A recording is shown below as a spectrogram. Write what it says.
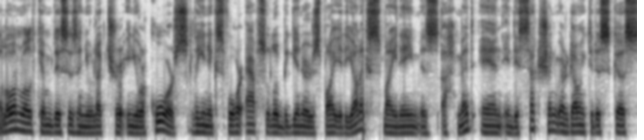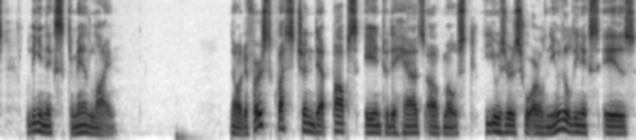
Hello and welcome. This is a new lecture in your course, Linux for Absolute Beginners by Eduonix. My name is Ahmed and in this section we are going to discuss Linux command line. Now the first question that pops into the heads of most users who are new to Linux is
